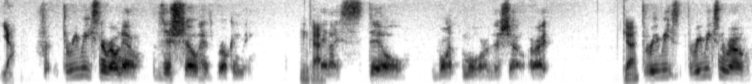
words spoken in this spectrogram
Yeah. For three weeks in a row now, this show has broken me, Okay. and I still want more of this show. All right. Okay. Three weeks, three weeks in a row,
